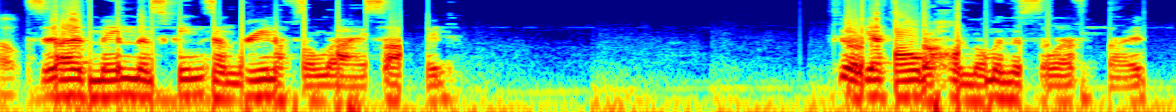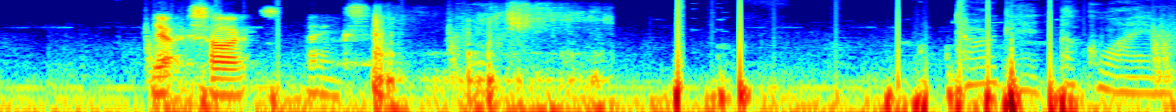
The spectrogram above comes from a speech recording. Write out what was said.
Oh, So I've made the screens on green off the right side. Go get all the home on the left side. Yeah, I saw it. Thanks. Target acquired.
